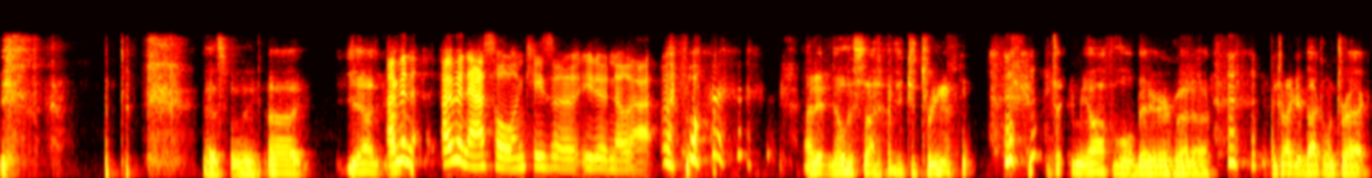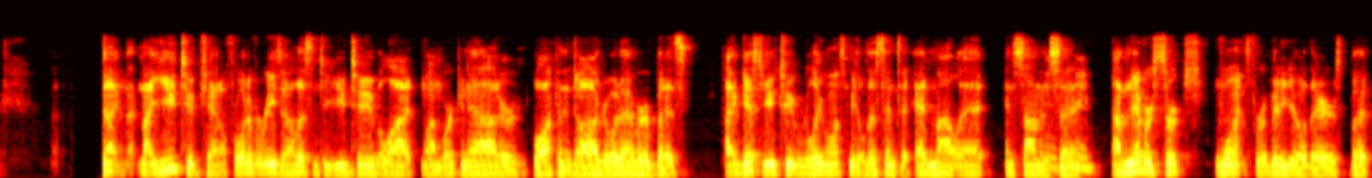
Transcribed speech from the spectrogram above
That's funny. Uh yeah. I'm an I'm an asshole in case uh, you didn't know that before. I didn't know this side of you, Katrina. taking me off a little bit here, but uh, I'm trying to get back on track. That, my YouTube channel, for whatever reason, I listen to YouTube a lot when I'm working out or walking the dog or whatever. But it's, I guess YouTube really wants me to listen to Ed Mylett and Simon mm-hmm. Sinek. I've never searched once for a video of theirs, but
